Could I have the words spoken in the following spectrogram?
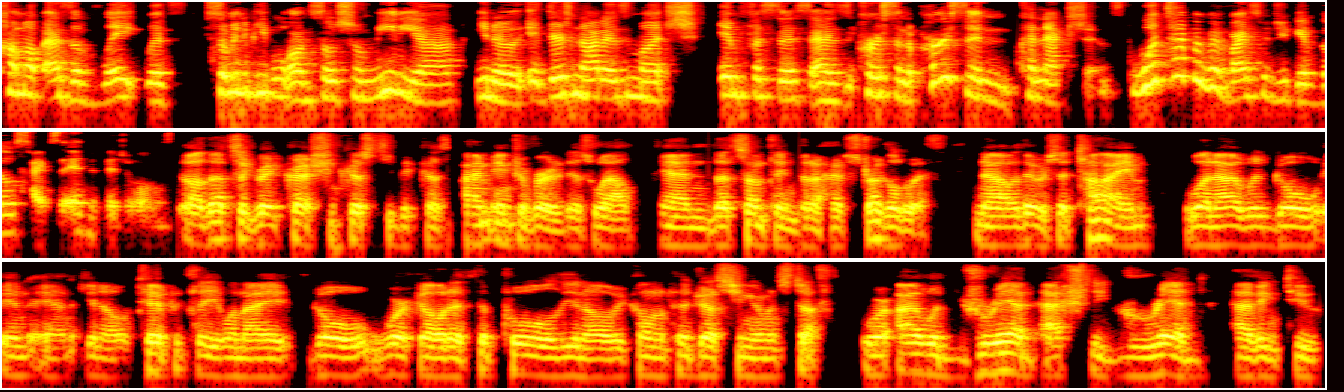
come up as of late with so many people on social media. You know, it, there's not as much emphasis as person to person connections. What type of advice would you give those types of individuals? Oh, that's a great question, Christie, because I'm introverted as well. And that's something that I have struggled with. Now, there was a time when I would go in and, you know, typically when I go work out at the pool, you know, we come into the dressing room and stuff, where I would dread, actually dread having to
